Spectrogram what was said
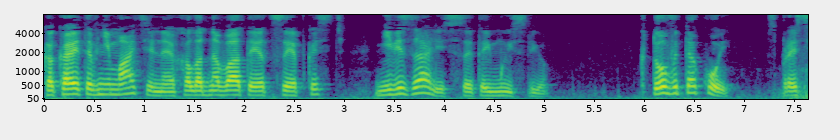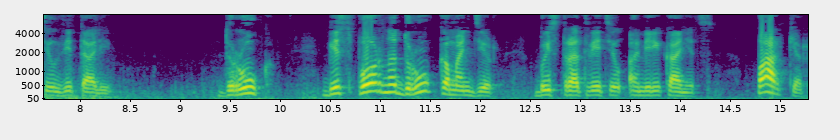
какая-то внимательная, холодноватая цепкость не вязались с этой мыслью. «Кто вы такой?» — спросил Виталий. «Друг», «Бесспорно, друг, командир», — быстро ответил американец. «Паркер.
